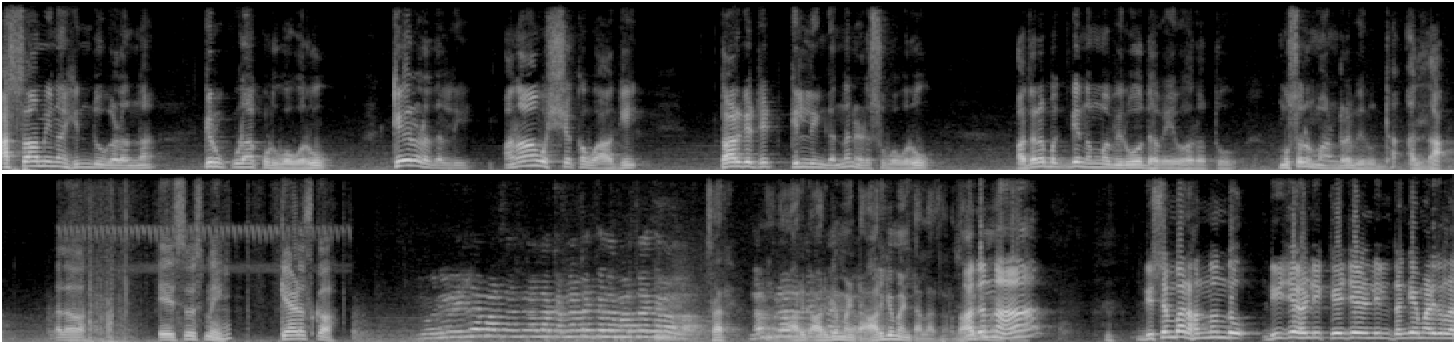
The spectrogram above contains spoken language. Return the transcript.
ಅಸ್ಸಾಮಿನ ಹಿಂದೂಗಳನ್ನು ಕಿರುಕುಳ ಕೊಡುವವರು. ಕೇರಳದಲ್ಲಿ ಅನಾವಶ್ಯಕವಾಗಿ ಟಾರ್ಗೆಟೆಡ್ ಕಿಲ್ಲಿಂಗನ್ನು ನಡೆಸುವವರು. ಅದರ ಬಗ್ಗೆ ನಮ್ಮ ವಿರೋಧವೇ ಹೊರತು ಮುಸಲ್ಮಾನರ ವಿರುದ್ಧ ಅಲ್ಲ. ಹಲೋ ಏ ಸುಸ್ಮಿ ಕೇಳಿಸ್ಕೋ. ಸರ್ ಆರ್ಗ್ಯುಮೆಂಟ್ ಆರ್ಗ್ಯುಮೆಂಟ್ ಅಲ್ಲ ಸರ್ ಅದನ್ನ ಡಿಸೆಂಬರ್ ಹನ್ನೊಂದು D J Halli K J Halli ದಂಗೆ ಮಾಡಿದ್ರಲ್ಲ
